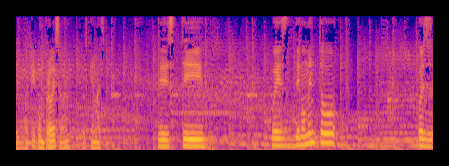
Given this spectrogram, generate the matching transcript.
pues, ¿para qué compró eso? Eh? Pues qué más. Este pues de momento pues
